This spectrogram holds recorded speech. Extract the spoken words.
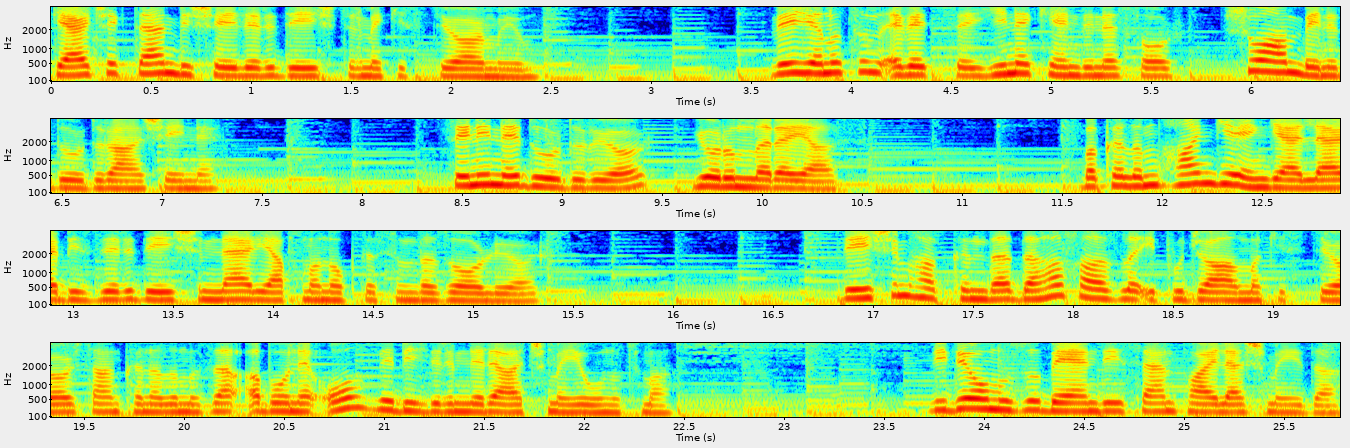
gerçekten bir şeyleri değiştirmek istiyor muyum? Ve yanıtın evetse yine kendine sor, şu an beni durduran şey ne? Seni ne durduruyor? Yorumlara yaz. Bakalım hangi engeller bizleri değişimler yapma noktasında zorluyor? Değişim hakkında daha fazla ipucu almak istiyorsan kanalımıza abone ol ve bildirimleri açmayı unutma. Videomuzu beğendiysen paylaşmayı da.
